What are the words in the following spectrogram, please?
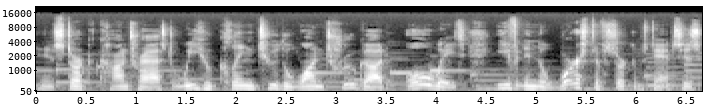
And in stark contrast, we who cling to the one true God always, even in the worst of circumstances,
